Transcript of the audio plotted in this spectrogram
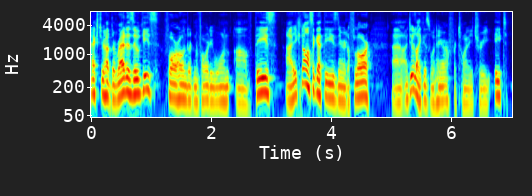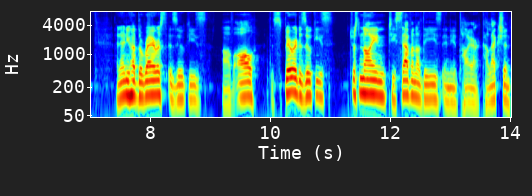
Next, you have the red Azukis, 441 of these. Uh, you can also get these near the floor. Uh, I do like this one here for 23 ETH. And then you have the rarest Azukis of all, the Spirit Azukis, just 97 of these in the entire collection.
